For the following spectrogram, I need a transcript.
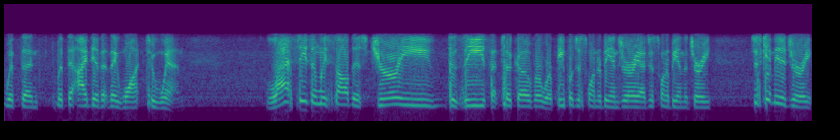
with the with the idea that they want to win. Last season we saw this jury disease that took over, where people just want to be in jury. I just want to be in the jury. Just get me to jury.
